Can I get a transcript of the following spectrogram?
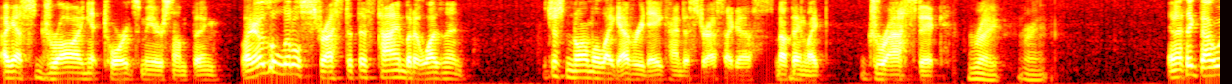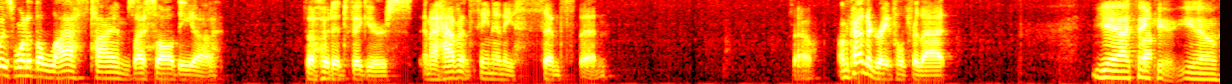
I guess drawing it towards me or something. Like I was a little stressed at this time, but it wasn't just normal like everyday kind of stress, I guess. Nothing like drastic. Right, right. And I think that was one of the last times I saw the uh the hooded figures and I haven't seen any since then. So, I'm kind of grateful for that. Yeah, I think uh, you know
